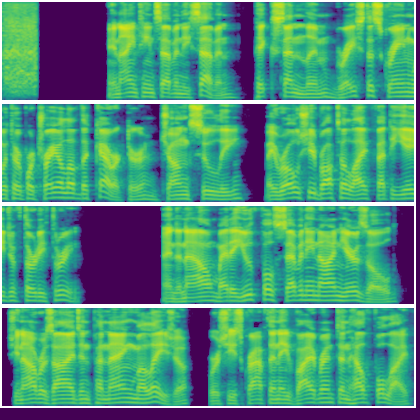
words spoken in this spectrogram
In 1977, Pik-Sen Lim graced the screen with her portrayal of the character Chung Soo Lee, a role she brought to life at the age of 33. And now, at a youthful 79 years old, she now resides in Penang, Malaysia, where she's crafting a vibrant and healthful life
